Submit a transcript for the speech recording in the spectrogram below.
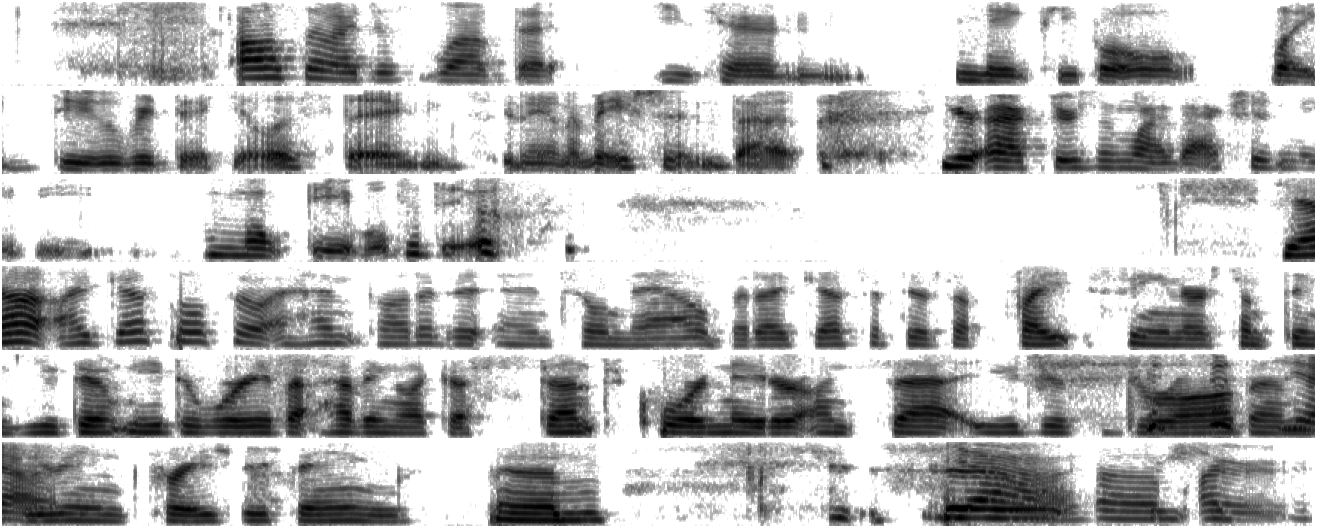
also, I just love that you can make people like do ridiculous things in animation that your actors in live action maybe won't be able to do. Yeah, I guess also I hadn't thought of it until now, but I guess if there's a fight scene or something, you don't need to worry about having like a stunt coordinator on set. You just draw them yeah. doing crazy things. Um, so, yeah, um, for sure. I,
